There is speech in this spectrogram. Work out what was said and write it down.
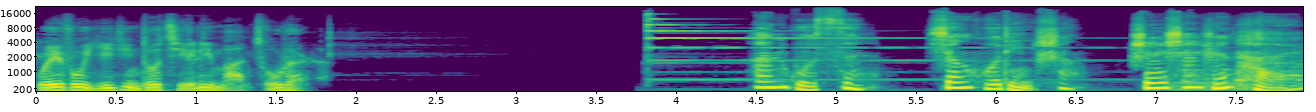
为夫一定都竭力满足软软。安国寺香火鼎盛，人山人海，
